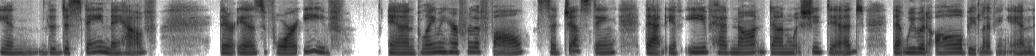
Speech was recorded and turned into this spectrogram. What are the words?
in the disdain they have, there is for Eve. And blaming her for the fall, suggesting that if Eve had not done what she did, that we would all be living in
